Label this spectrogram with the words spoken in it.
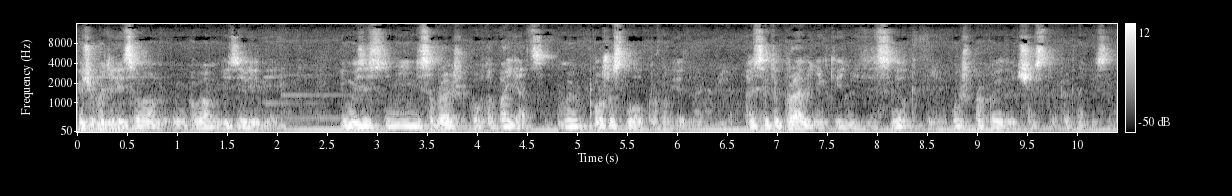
Хочу поделиться вам, к вам из Иеремии. И мы здесь не, не собрались какого-то бояться. Мы Божье Слово проповедуем. А если ты праведник, ты смел как будешь проповедовать чисто, как написано.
